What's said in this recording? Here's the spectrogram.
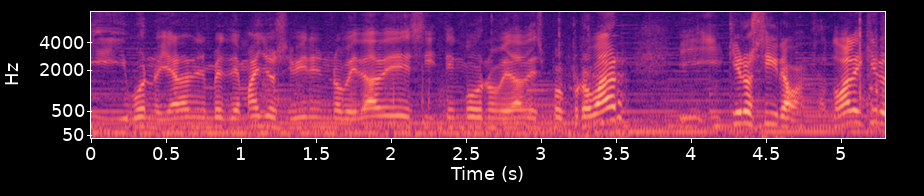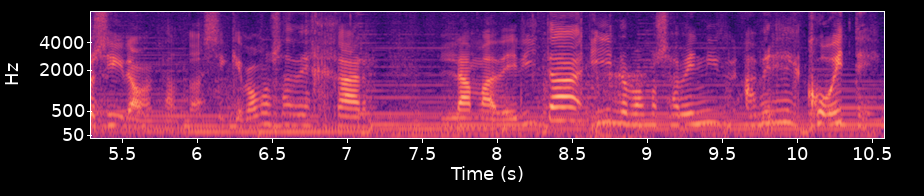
Y, bueno, ya ahora en el mes de mayo se vienen novedades y tengo novedades por probar y, quiero seguir avanzando, ¿vale? Quiero seguir avanzando, así que vamos a dejar la maderita y nos vamos a venir a ver el cohete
